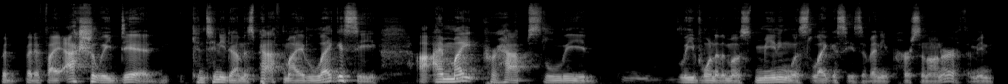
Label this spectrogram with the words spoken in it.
But but if I actually did continue down this path, my legacy, I might perhaps lead leave one of the most meaningless legacies of any person on earth. I mean,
